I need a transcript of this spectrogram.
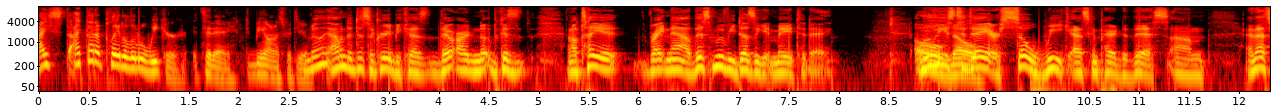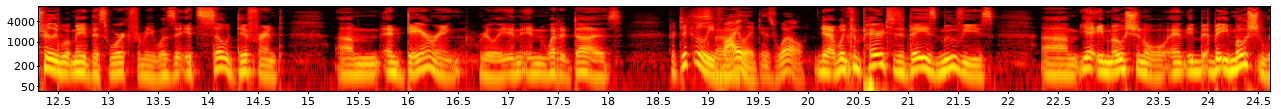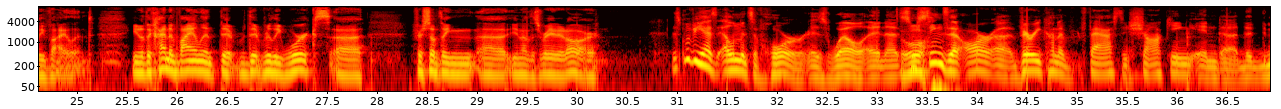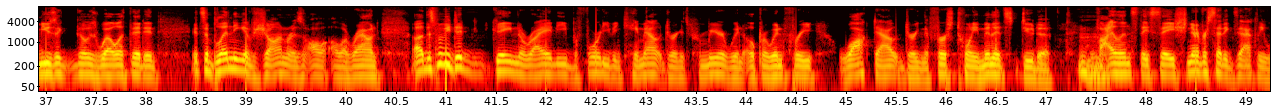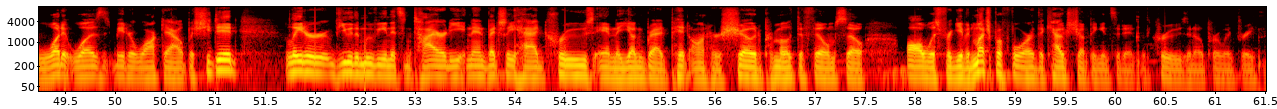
I, st- I thought it played a little weaker today, to be honest with you. Really, I'm going to disagree because there are no because, and I'll tell you right now, this movie doesn't get made today. Oh, Movies no. today are so weak as compared to this, um, and that's really what made this work for me. Was it's so different. um, and daring, really, in, in what it does. Particularly So- violent as well. Yeah, when compared to today's movies, um, yeah, emotional and but emotionally violent. You know, the kind of violent that that really works uh, for something uh, you know that's rated R. This movie has elements of horror as well, and uh, some Ooh. scenes that are uh, very kind of fast and shocking, and uh, the, the music goes well with it, and it's a blending of genres all, all around. Uh, this movie did gain notoriety before it even came out during its premiere when Oprah Winfrey walked out during the first 20 minutes due to violence, they say. She never said exactly what it was that made her walk out, but she did later view the movie in its entirety and then eventually had Cruise and a young Brad Pitt on her show to promote the film. So all was forgiven much before the couch jumping incident with Cruise and Oprah Winfrey.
